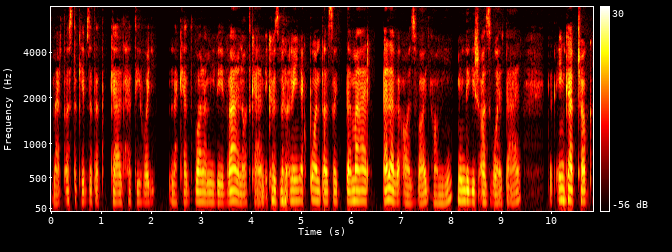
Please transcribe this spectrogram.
mert azt a képzetet keltheti, hogy neked valamivé válnod kell, miközben a lényeg pont az, hogy te már eleve az vagy, ami, mindig is az voltál. Tehát inkább csak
